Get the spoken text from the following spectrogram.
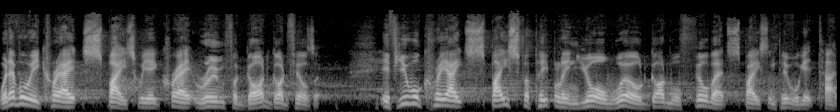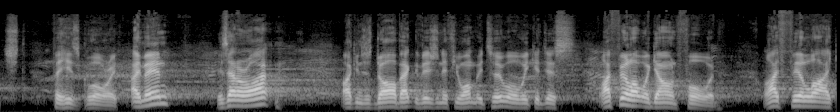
whenever we create space, we create room for God, God fills it. If you will create space for people in your world, God will fill that space and people will get touched for His glory. Amen? Is that all right? I can just dial back the vision if you want me to, or we could just. I feel like we're going forward. I feel like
